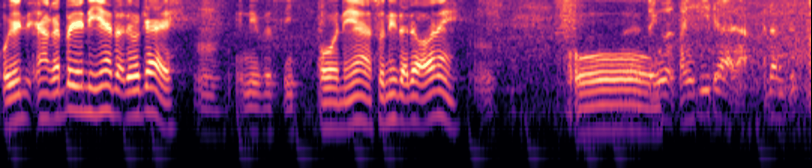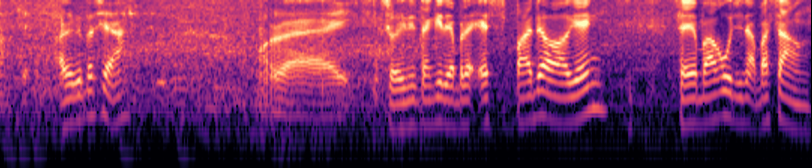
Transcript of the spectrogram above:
Oh yang, yang kata yang ni eh tak ada pakai? Hmm Ini versi Oh ni eh. So ni tak ada ni? Oh. Tengok tangki dia ada Ada kertas ya Ada kertas ya? Alright. So ini tangki daripada Espada geng. Saya baru je nak pasang.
